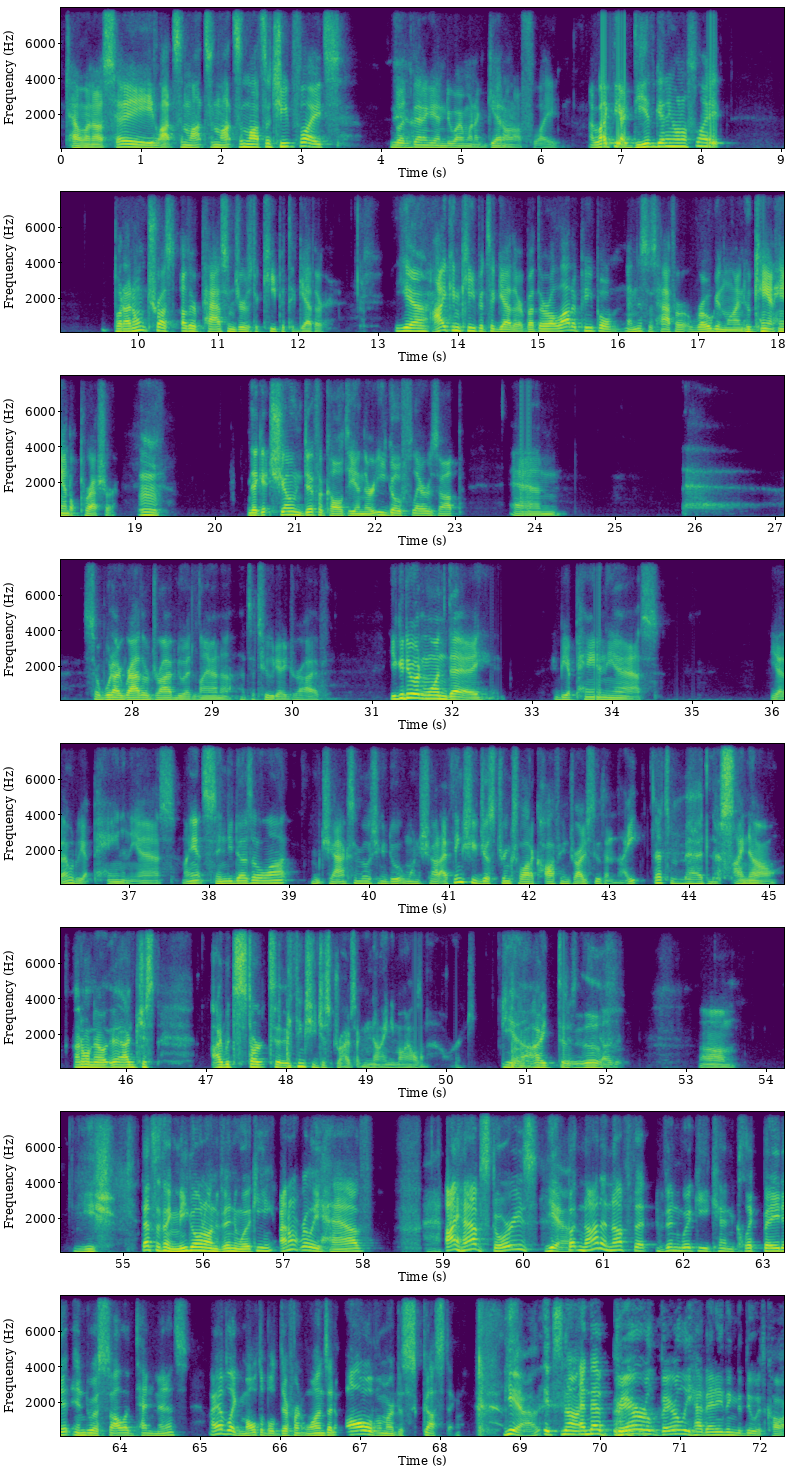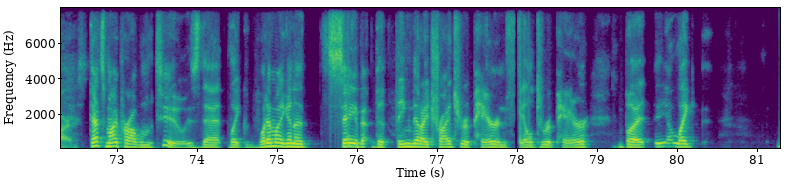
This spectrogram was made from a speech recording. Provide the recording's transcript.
telling us hey lots and lots and lots and lots of cheap flights. But then again, do I want to get on a flight? I like the idea of getting on a flight, but I don't trust other passengers to keep it together. yeah. I can keep it together, but there are a lot of people, and this is half a Rogan line, who can't handle pressure. Mm. They get shown difficulty and their ego flares up. And so, would I rather drive to Atlanta? That's a two day drive. You could do it in one day, it'd be a pain in the ass. Yeah, that would be a pain in the ass. My Aunt Cindy does it a lot from Jacksonville. She can do it in one shot. I think she just drinks a lot of coffee and drives through the night. That's madness. I, know. I don't know. I'm just, I would start to, I think she just drives like 90 miles an hour. yeah, I, Just does it. Um, Yeesh. that's the thing. Me going on VinWiki, I don't really have. I have stories, Yeah. but not enough that VinWiki can clickbait it into a solid ten minutes. I have like multiple different ones, and all of them are disgusting, yeah, it's not. and that barely barely have anything to do with cars. that's my problem too is that like what am i going to say about the thing that i tried to repair and failed to repair but eh, like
